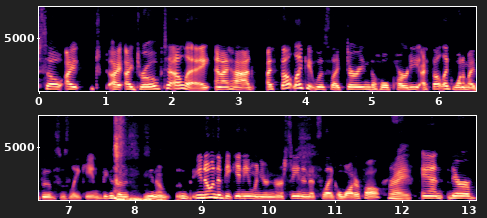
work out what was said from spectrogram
So I, I, I drove to LA and I had I felt like it was like during the whole party I felt like one of my boobs was leaking because I was you know you know in the beginning when you're nursing and it's like a waterfall? Right. And there are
